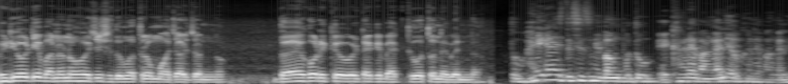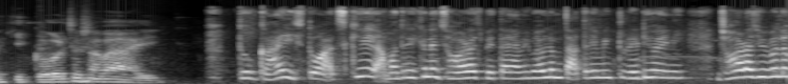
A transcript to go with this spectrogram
ভিডিওটি বানানো হয়েছে শুধুমাত্র মজার জন্য। দয়া করে কেউ এটাকে ব্যক্তিগত নেবেন না। তো hey guys this is me বাংপুতু এখানে বাঙালি ওখানে বাঙালি। কি করছ সবাই? তো গাইস তো আজকে আমাদের এখানে ঝড় আসবে তাই আমি ভাবলাম তাড়াতাড়ি আমি একটু রেডি হইনি ঝড় আসবে বলে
